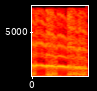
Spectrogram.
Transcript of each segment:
Oh,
